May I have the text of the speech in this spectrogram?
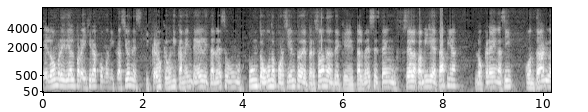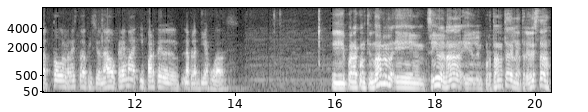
el hombre ideal para dirigir a comunicaciones, y creo que únicamente él y tal vez un punto uno por ciento de personas de que tal vez estén, sea la familia de Tapia, lo creen así, contrario a todo el resto de aficionado crema y parte de la plantilla de jugadores. Y para continuar, eh, sí, ¿verdad? Eh, lo importante de la entrevista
